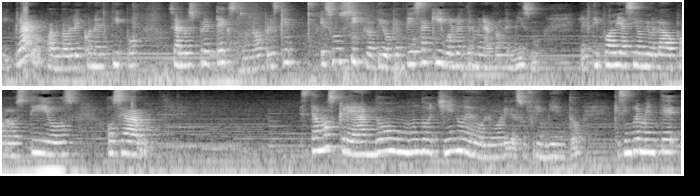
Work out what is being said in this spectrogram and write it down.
Y claro, cuando hablé con el tipo, o sea, no es pretexto, ¿no? Pero es que es un ciclo, tío, que empieza aquí y vuelve a terminar donde mismo. El tipo había sido violado por los tíos, o sea, estamos creando un mundo lleno de dolor y de sufrimiento que simplemente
